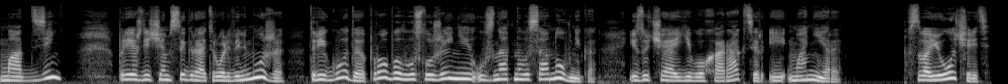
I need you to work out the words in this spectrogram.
Ма Цзинь, прежде чем сыграть роль вельможи, три года пробыл в услужении у знатного сановника, изучая его характер и манеры. В свою очередь,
